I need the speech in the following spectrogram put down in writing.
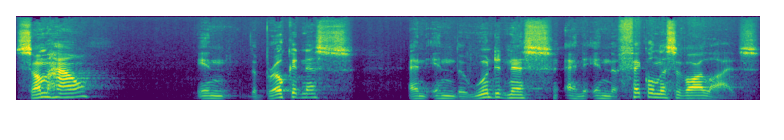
Somehow, in the brokenness and in the woundedness and in the fickleness of our lives,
